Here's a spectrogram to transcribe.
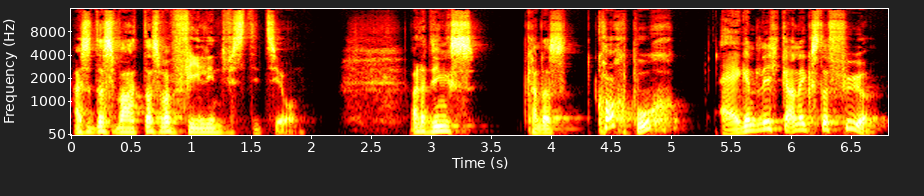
Also das war, das war Fehlinvestition. Allerdings kann das Kochbuch eigentlich gar nichts dafür.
